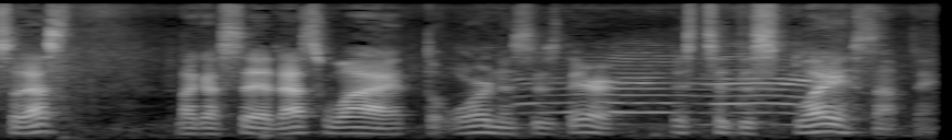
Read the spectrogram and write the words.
So that's, like I said, that's why the ordinance is there, is to display something.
